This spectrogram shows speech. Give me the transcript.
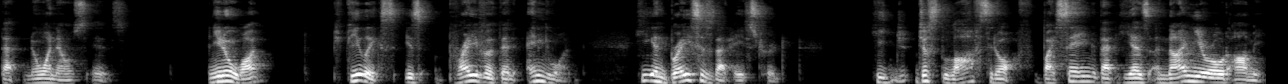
that no one else is. And you know what? Felix is braver than anyone. He embraces that hatred. He just laughs it off by saying that he has a nine-year-old army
